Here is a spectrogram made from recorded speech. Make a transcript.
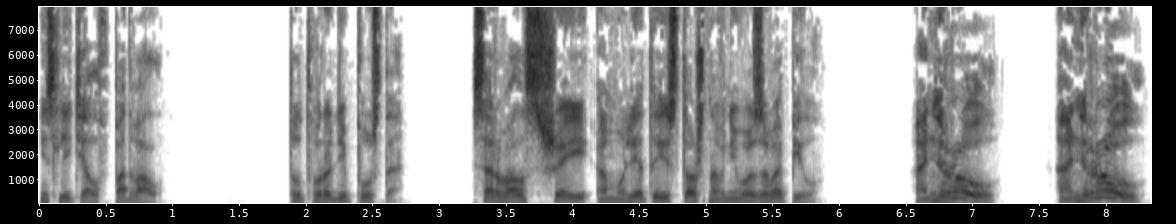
и слетел в подвал. Тут вроде пусто сорвал с шеи амулет и истошно в него завопил. «Аньрул! Аньрул!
